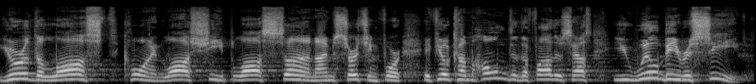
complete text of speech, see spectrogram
you're the lost coin, lost sheep, lost son I'm searching for. If you'll come home to the Father's house, you will be received.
